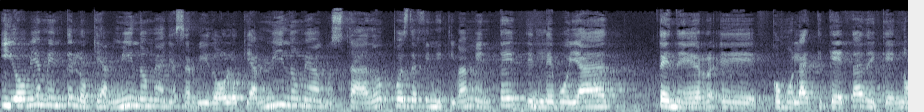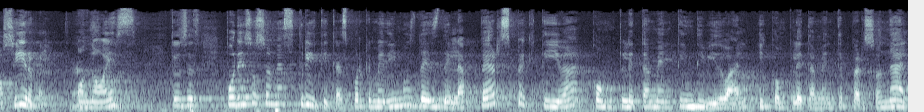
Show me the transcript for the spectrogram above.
Y obviamente lo que a mí no me haya servido o lo que a mí no me ha gustado, pues definitivamente le voy a tener eh, como la etiqueta de que no sirve o no es. Entonces, por eso son las críticas, porque medimos desde la perspectiva completamente individual y completamente personal.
